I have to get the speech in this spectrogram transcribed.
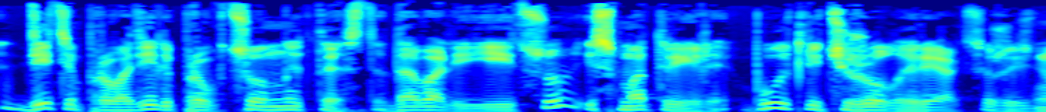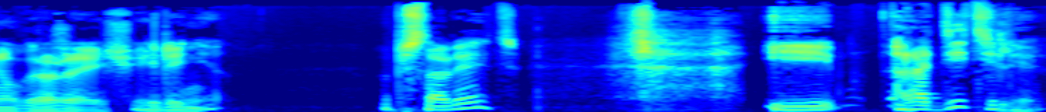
детям проводили провокационные тесты, давали яйцо и смотрели, будет ли тяжелая реакция жизнеугрожающая или нет. Вы представляете? И родители,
